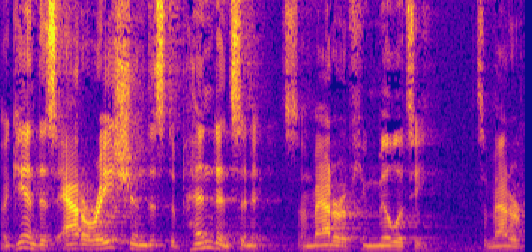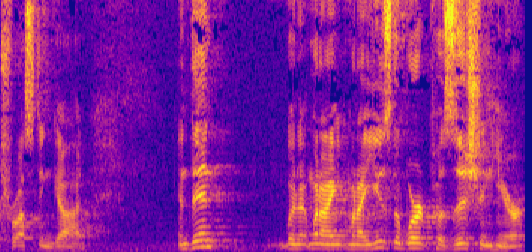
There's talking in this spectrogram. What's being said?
again, this adoration, this dependence, and it's a matter of humility. It's a matter of trusting God. And then when, when, I, when I use the word position here,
